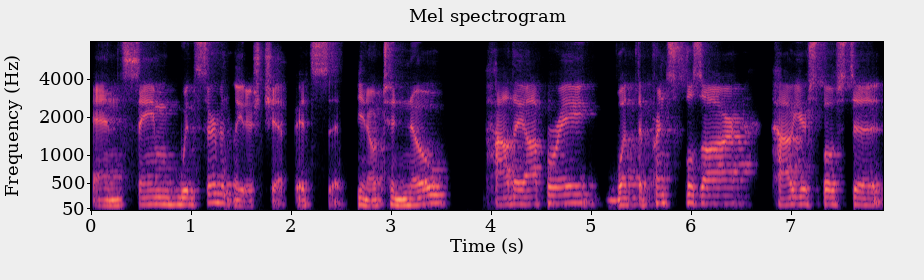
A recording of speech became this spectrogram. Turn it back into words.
and same with servant leadership. It's, you know, to know how they operate, what the principles are, how you're supposed to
